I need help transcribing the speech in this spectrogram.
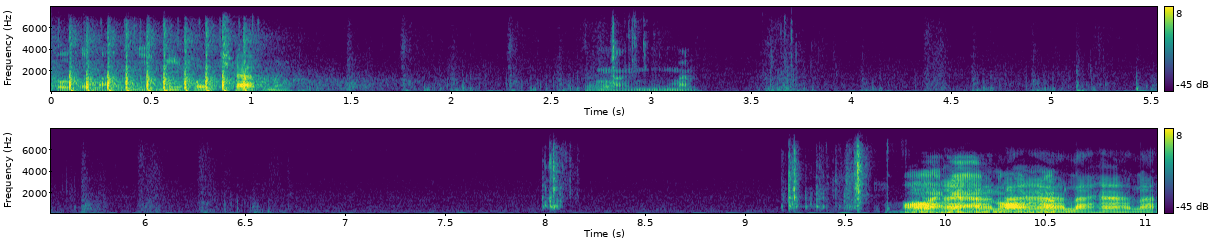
ตัวข้างหลังยิง มีคนชัดมัน ข้างหลังยิงมัน อ๋อหาหาละนอนหานะละหาละ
